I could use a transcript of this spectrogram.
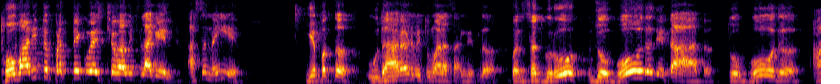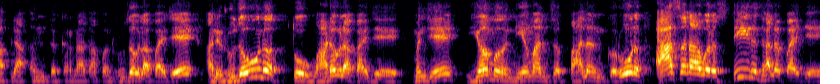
थोबाडीत प्रत्येक वेळेस ठेवावीच लागेल. असं नाहीये. हे फक्त उदाहरण मी तुम्हाला सांगितलं. पण सद्गुरु जो बोध देतात तो बोध आपल्या अंतकरणात आपण रुजवला पाहिजे आणि रुजवून तो वाढवला पाहिजे. म्हणजे यम नियमांचं पालन करून आसनावर स्थिर झालं पाहिजे.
